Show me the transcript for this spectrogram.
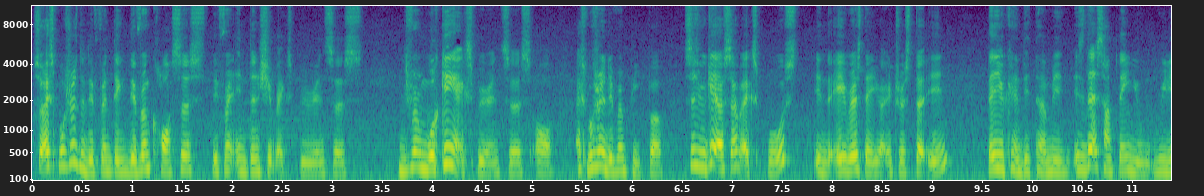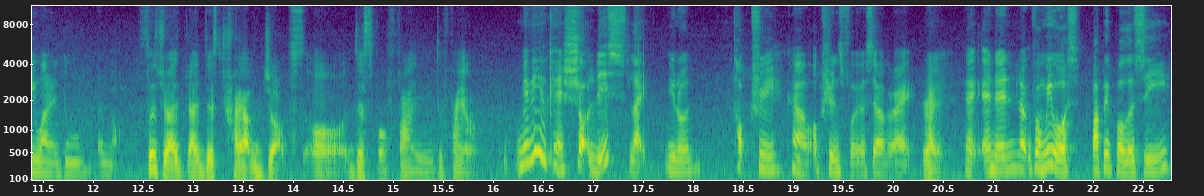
So exposure to different things, different courses, different internship experiences, different working experiences or exposure to different people. So if you get yourself exposed in the areas that you're interested in, then you can determine is that something you really want to do or not. So should I like, just try out jobs or just for fun to find out? Maybe you can shortlist like, you know, top three kind of options for yourself, right? Right. Like, and then like for me was public policy,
